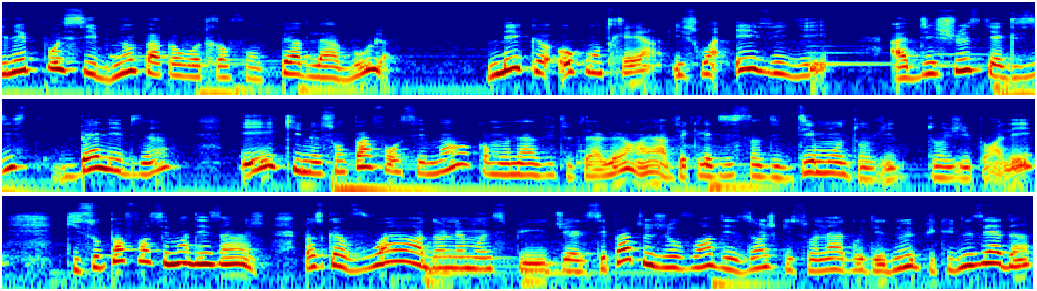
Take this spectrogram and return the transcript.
il est possible, non pas que votre enfant perde la boule, mais qu'au contraire, il soit éveillé à des choses qui existent bel et bien et qui ne sont pas forcément, comme on a vu tout à l'heure, hein, avec l'existence des démons dont j'ai parlé, qui ne sont pas forcément des anges. Parce que voir dans le monde spirituel, c'est pas toujours voir des anges qui sont là à côté de nous et puis qui nous aident. Hein.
